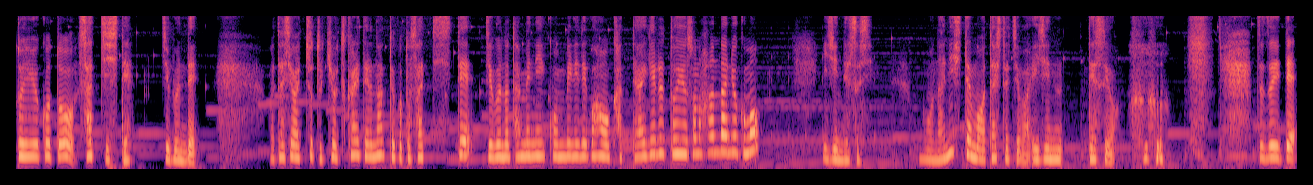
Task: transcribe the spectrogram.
ということを察知して、自分で。私はちょっと今日疲れてるなってことを察知して、自分のためにコンビニでご飯を買ってあげるというその判断力も偉人ですし。もう何しても私たちは偉人ですよ。続いて、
